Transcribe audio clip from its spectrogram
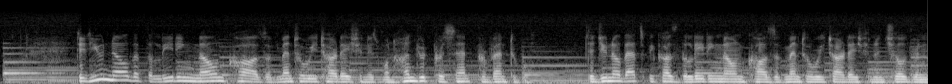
Did you know that the leading known cause of mental retardation is 100% preventable? Did you know that's because the leading known cause of mental retardation in children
